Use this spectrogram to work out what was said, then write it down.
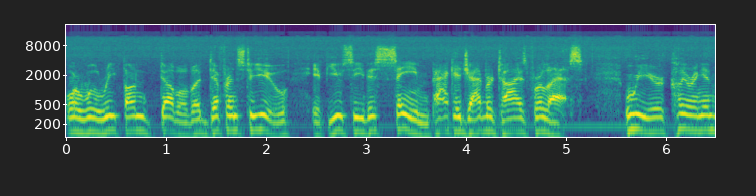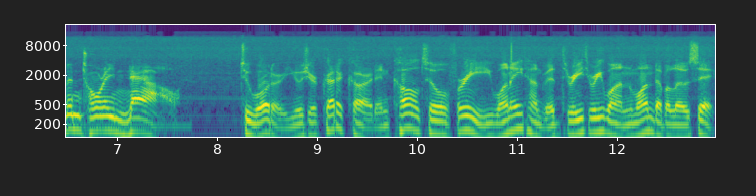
or we'll refund double the difference to you if you see this same package advertised for less. We're clearing inventory now. To order, use your credit card and call toll-free 1-800-331-1006.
